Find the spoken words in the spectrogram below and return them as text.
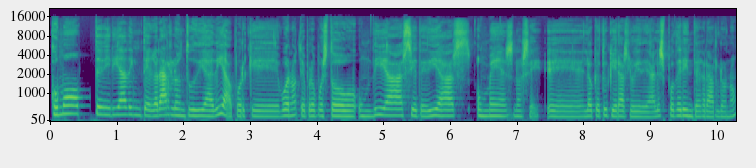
¿Cómo te diría de integrarlo en tu día a día? Porque, bueno, te he propuesto un día, siete días, un mes, no sé, eh, lo que tú quieras, lo ideal es poder integrarlo, ¿no?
